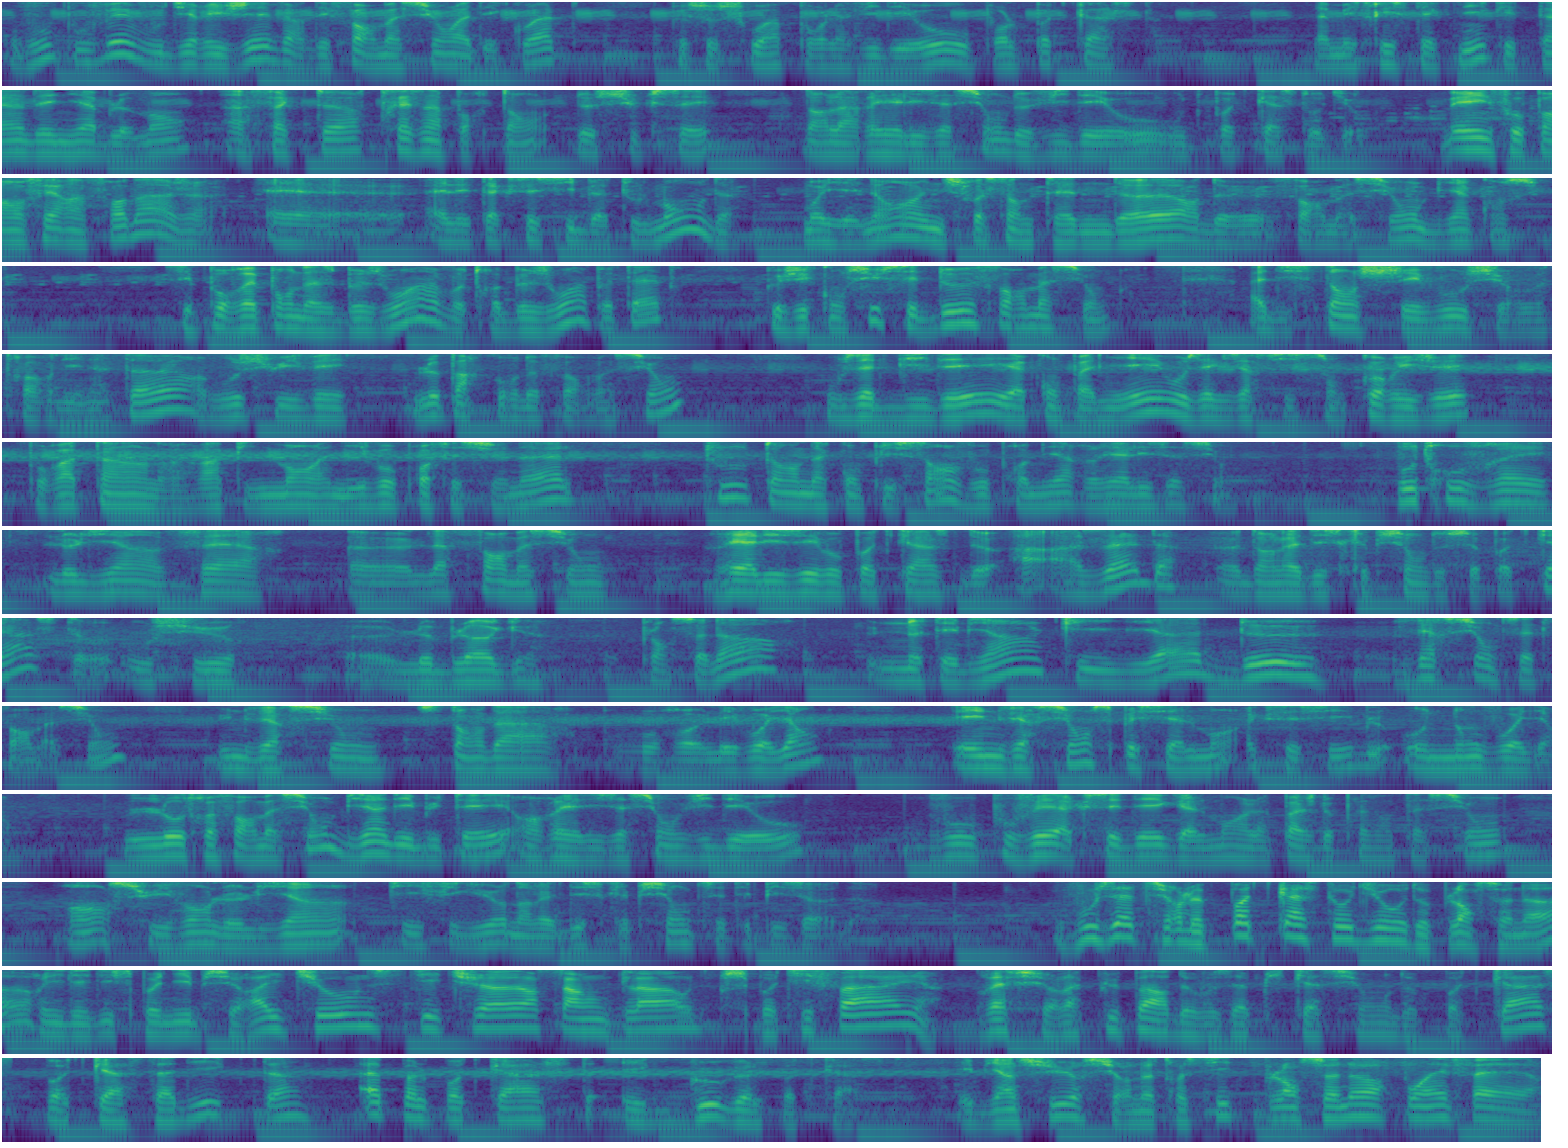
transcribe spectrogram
vous pouvez vous diriger vers des formations adéquates, que ce soit pour la vidéo ou pour le podcast. La maîtrise technique est indéniablement un facteur très important de succès dans la réalisation de vidéos ou de podcasts audio. Mais il ne faut pas en faire un fromage. Elle est accessible à tout le monde, moyennant une soixantaine d'heures de formation bien conçue. C'est pour répondre à ce besoin, votre besoin peut-être, que j'ai conçu ces deux formations. À distance chez vous sur votre ordinateur, vous suivez le parcours de formation, vous êtes guidé et accompagné, vos exercices sont corrigés pour atteindre rapidement un niveau professionnel tout en accomplissant vos premières réalisations. Vous trouverez le lien vers euh, la formation Réalisez vos podcasts de A à Z euh, dans la description de ce podcast ou sur euh, le blog Plan Sonore. Notez bien qu'il y a deux versions de cette formation. Une version standard pour les voyants et une version spécialement accessible aux non-voyants. L'autre formation, bien débutée en réalisation vidéo, vous pouvez accéder également à la page de présentation en suivant le lien qui figure dans la description de cet épisode. Vous êtes sur le podcast audio de Plan Sonore. Il est disponible sur iTunes, Stitcher, SoundCloud, Spotify, bref, sur la plupart de vos applications de podcast, Podcast Addict, Apple Podcast et Google Podcast. Et bien sûr sur notre site plansonore.fr.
